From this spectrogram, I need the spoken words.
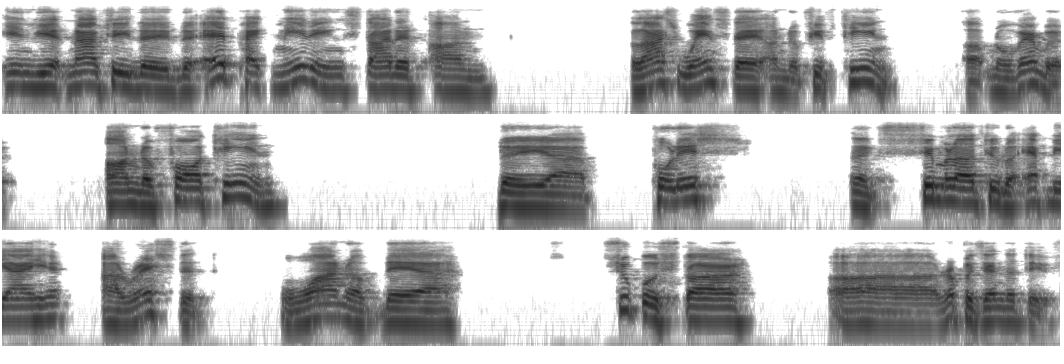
in Vietnam, see, the, the APEC meeting started on last Wednesday on the 15th of November. On the 14th, the uh, police, similar to the FBI here, arrested one of their superstar uh, representative.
